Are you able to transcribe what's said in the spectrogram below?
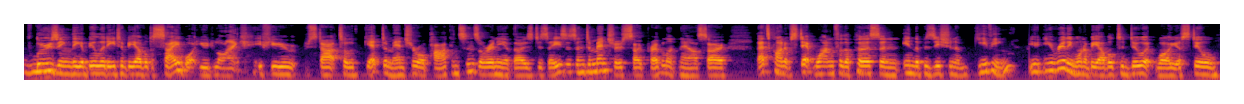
losing the ability to be able to say what you'd like if you start to get dementia or Parkinson's or any of those diseases. And dementia is so prevalent now. So that's kind of step one for the person in the position of giving. You, you really want to be able to do it while you're still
